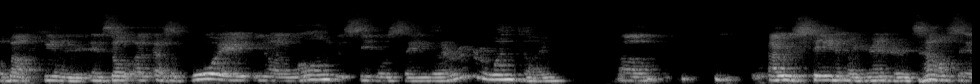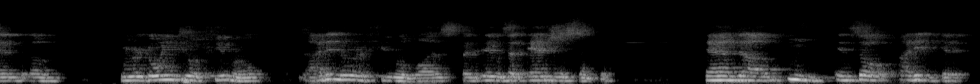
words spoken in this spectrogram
about healing. And so as a boy, you know, I longed to see those things. And I remember one time, um, I was staying at my grandparents' house and um, we were going to a funeral. I didn't know where a funeral was, but it was at Angelus Temple. And, um, and so I didn't get it.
